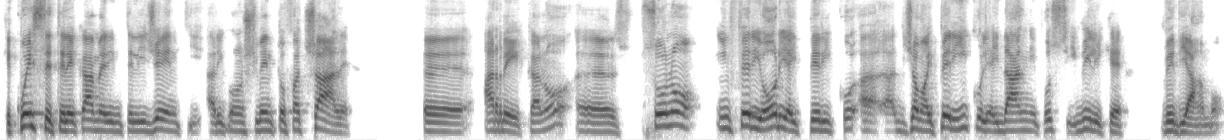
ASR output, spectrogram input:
che queste telecamere intelligenti a riconoscimento facciale arrecano, sono inferiori ai, perico- a, diciamo, ai pericoli, ai danni possibili che vediamo.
